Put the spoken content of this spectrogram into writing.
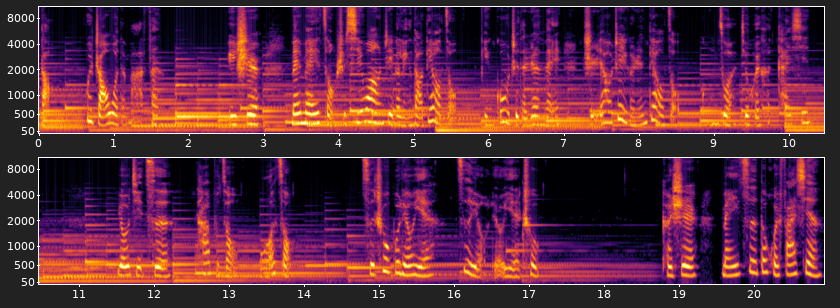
导，会找我的麻烦。于是，每每总是希望这个领导调走，并固执地认为，只要这个人调走，工作就会很开心。有几次，他不走，我走，此处不留爷，自有留爷处。可是每一次都会发现，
